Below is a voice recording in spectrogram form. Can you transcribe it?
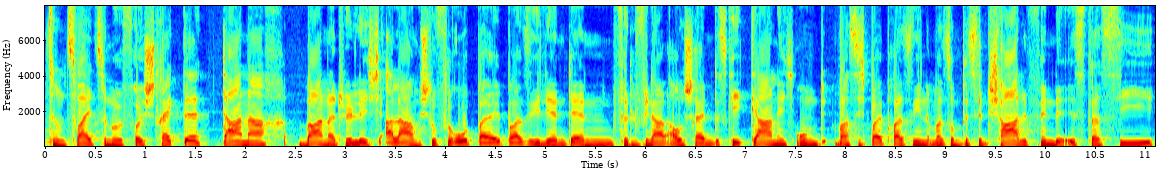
zum 2 zu 0 vollstreckte. Danach war natürlich Alarmstufe rot bei Brasilien, denn Viertelfinal ausscheiden, das geht gar nicht. Und was ich bei Brasilien immer so ein bisschen schade finde, ist, dass sie,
